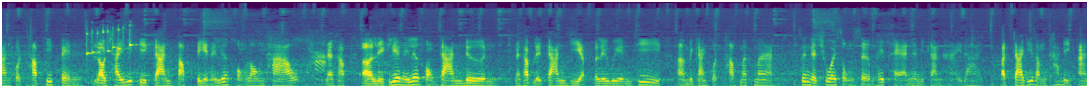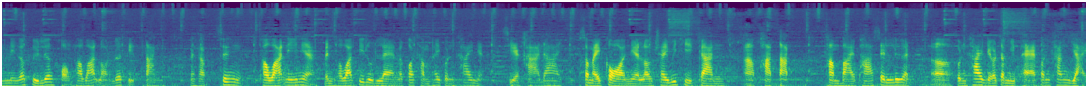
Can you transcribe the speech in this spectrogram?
การกดทับที่เป็น เราใช้วิธีการปรับเปลี่ยนในเรื่องของรองเท้าค่ะนะครับเอ่อหลีกเลี่ยงในเรื่องของการเดินนะครับหรือการเหยียบบริเวณที่อ่ามีการกดทับมากๆ ซึ่งจะช่วยส่งเสริมให้แผลเนี่ยมีการหายได้ ปัจจัยที่สำคัญอีกอันหนึงก็คือเรื่องของภาวะหลอดเลือดติดตันนะครับซึ่งภาวะนี้เนี่ยเป็นภาวะที่รุนแรงแล้วก็ทำให้คนไข้เนี่ยเสียขาได้ สมัยก่อนเนี่ยเราใช้วิธีการอ่าผ่าตัด ทำบายพาสเส้นเลือดอคนไข้เนี่ยก็จะมีแผลค่อนข้างใหญ่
